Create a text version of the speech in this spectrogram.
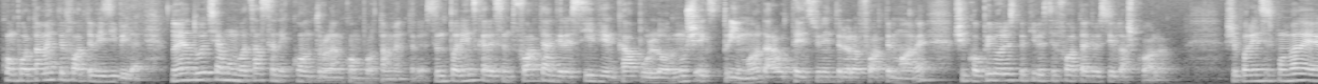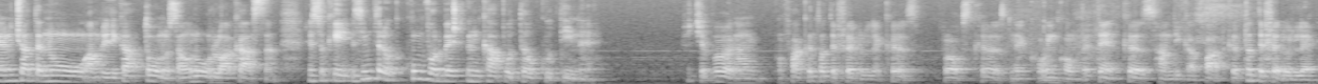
comportamente foarte vizibile. Noi adulții am învățat să ne controlăm comportamentele. Sunt părinți care sunt foarte agresivi în capul lor, nu-și exprimă, dar au o tensiune interioară foarte mare și copilul respectiv este foarte agresiv la școală. Și părinții spun, bă, eu niciodată nu am ridicat tonul sau nu urlu acasă. Și zic, ok, zi te rog, cum vorbești în capul tău cu tine? Și ce, bă, o fac în toate felurile, că prost, că sunt incompetent, că sunt handicapat, că toate felurile.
